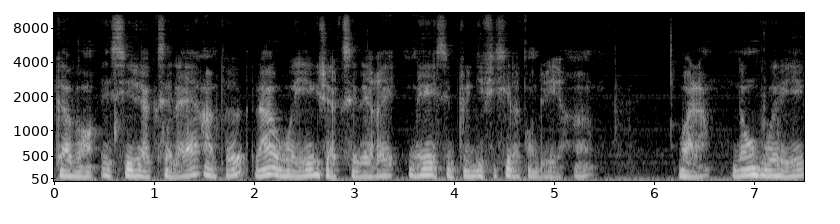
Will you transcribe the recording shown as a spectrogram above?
qu'avant. Et si j'accélère un peu, là, vous voyez que j'ai accéléré, mais c'est plus difficile à conduire. Hein. Voilà. Donc vous voyez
